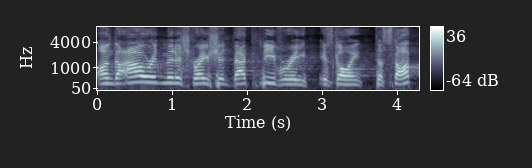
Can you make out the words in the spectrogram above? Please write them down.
Under our administration, that thievery is going to stop.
